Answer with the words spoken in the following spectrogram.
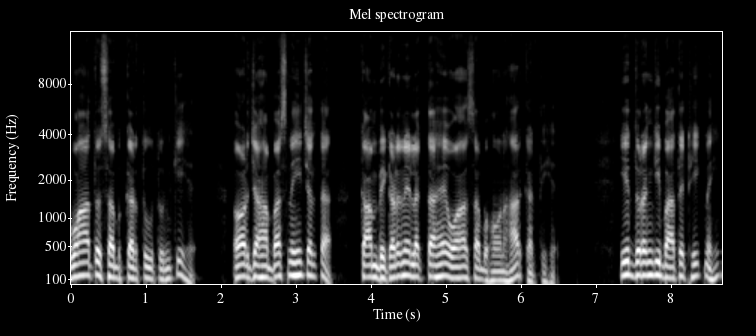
वहाँ तो सब करतूत उनकी है। और जहाँ बस नहीं चलता, काम बिगड़ने लगता है, वहाँ सब होनहार करती है। ये दुरंगी बातें ठीक नहीं,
